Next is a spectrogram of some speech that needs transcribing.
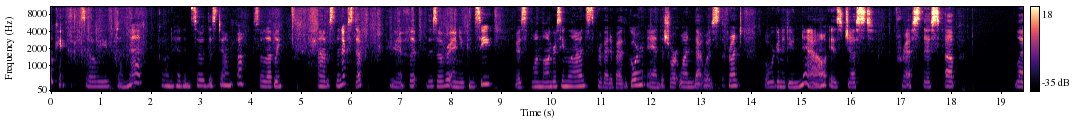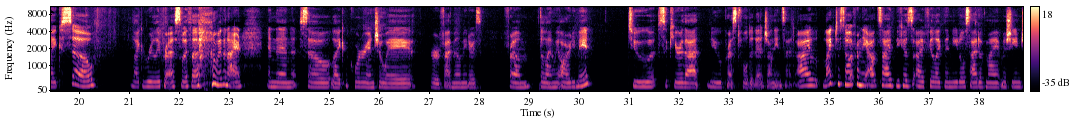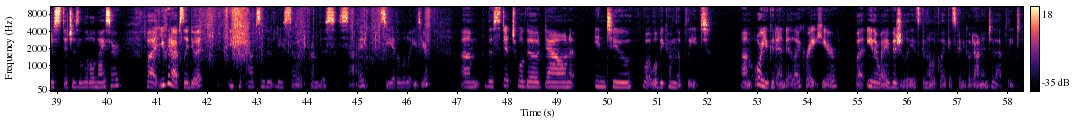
Okay, so we've done that. Going ahead and sewed this down. Oh, so lovely. Um, so the next step, we're gonna flip this over and you can see There's one longer seam allowance provided by the gore and the short one that was the front. What we're going to do now is just press this up like so, like really press with a with an iron, and then sew like a quarter inch away or five millimeters from the line we already made to secure that new pressed folded edge on the inside. I like to sew it from the outside because I feel like the needle side of my machine just stitches a little nicer, but you could absolutely do it. You could absolutely sew it from this side to see it a little easier. Um, the stitch will go down into what will become the pleat, um, or you could end it like right here, but either way, visually, it's going to look like it's going to go down into that pleat.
